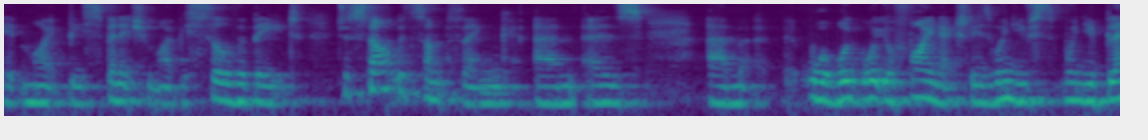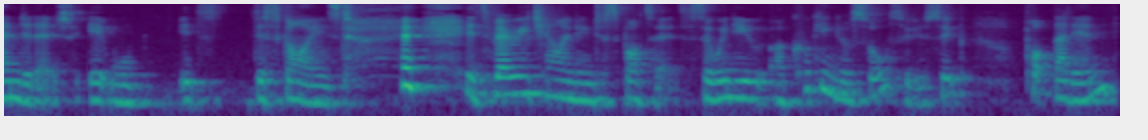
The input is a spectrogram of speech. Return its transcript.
it might be spinach, it might be silver beet. Just start with something um, as um, well, what you'll find actually is when you've when you've blended it, it will it's disguised. it's very challenging to spot it. So when you are cooking your sauce or your soup, pop that in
